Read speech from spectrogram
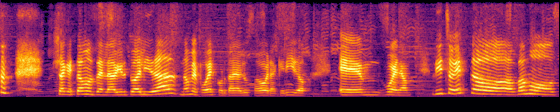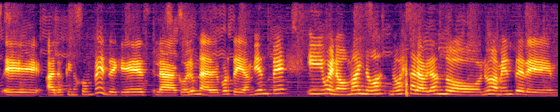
ya que estamos en la virtualidad, no me podés cortar la luz ahora, querido. Eh, bueno, dicho esto, vamos eh, a los que nos compete, que es la columna de deporte y ambiente. Y bueno, May nos va, no va a estar hablando nuevamente de,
